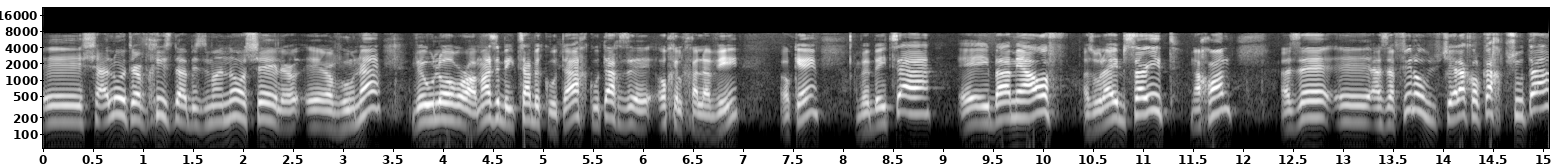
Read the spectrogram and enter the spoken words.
אה, שאלו את רב חיסדא בזמנו של אה, רב הונא והוא לא ראה. מה זה ביצה בכותח? כותח זה אוכל חלבי, אוקיי? וביצה אה, היא באה מהעוף, אז אולי היא בשרית, נכון? אז, אז אפילו שאלה כל כך פשוטה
